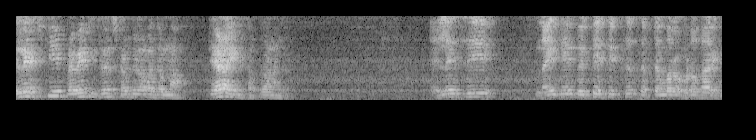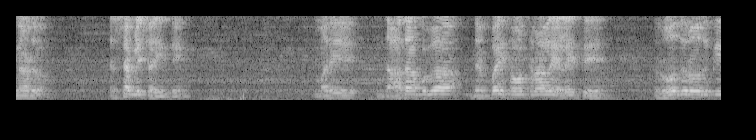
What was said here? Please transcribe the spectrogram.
ఎల్ఐసికి ప్రైవేట్ ఇన్సూరెన్స్ కంపెనీల మధ్య ఉన్న తేడా ఏంటి సార్ ప్రధానంగా? LIC nineteen fifty six September ఒకటో తారీఖు నాడు ఎస్టాబ్లిష్ అయ్యింది. మరి దాదాపుగా డెబ్బై సంవత్సరాల ఎల్ఐసి రోజు రోజుకి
